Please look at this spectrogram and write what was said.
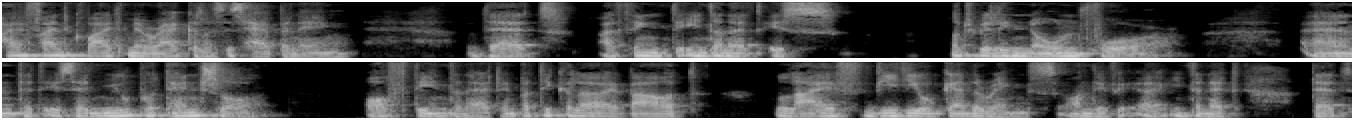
i find quite miraculous is happening that i think the internet is not really known for and that is a new potential of the internet in particular about live video gatherings on the uh, internet that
